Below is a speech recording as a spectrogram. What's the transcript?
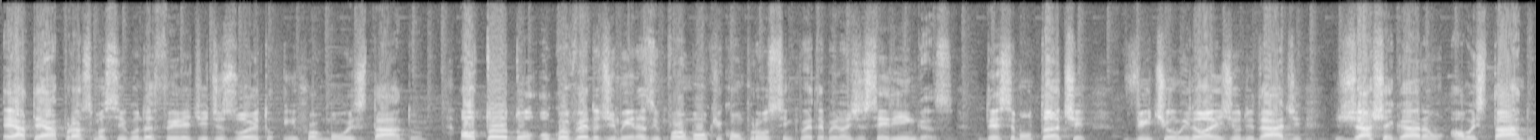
é até a próxima segunda-feira, de 18, informou o Estado. Ao todo, o governo de Minas informou que comprou 50 milhões de seringas. Desse montante, 21 milhões de unidades já chegaram ao Estado.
